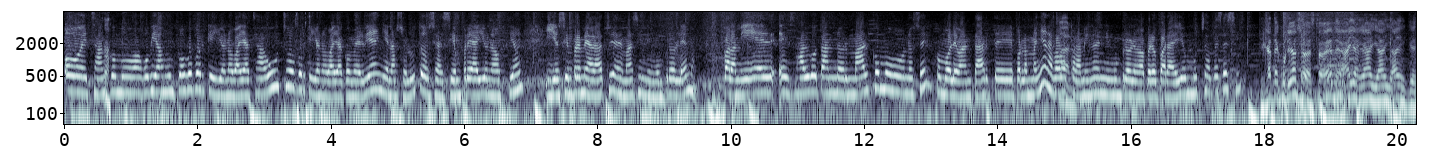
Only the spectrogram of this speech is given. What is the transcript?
o están como agobiados un poco porque yo no vaya a estar a gusto, porque yo no vaya a comer bien y en absoluto, o sea, siempre hay una opción y yo siempre me adapto y además sin ningún problema. Para mí es, es algo tan normal como, no sé, como levantarte por las mañanas, vamos, Claro. para mí no es ningún problema, pero para ellos muchas veces sí. Fíjate curioso esto, ¿eh? De ay, ay, ay, ay, ay, que, que,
